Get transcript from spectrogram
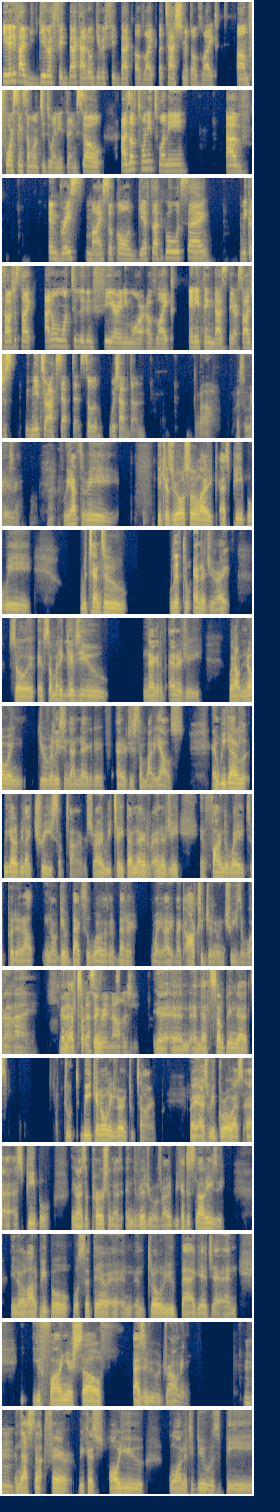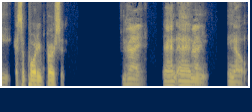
even if I give a feedback, I don't give a feedback of like attachment of like um, forcing someone to do anything. So as of 2020, I've embraced my so-called gift that people would say mm-hmm. because I was just like, I don't want to live in fear anymore of like anything that's there. So I just need to accept it. So which I've done. Wow. That's amazing. We have to be because we also like as people we we tend to live through energy, right? So if, if somebody yeah. gives you negative energy without knowing you're releasing that negative energy to somebody else. And we gotta we gotta be like trees sometimes right? We take that negative energy and find a way to put it out you know give it back to the world in a better way right? Like oxygen and trees and whatnot. Right and right. that's something that's a great analogy yeah and and that's something that to, we can only learn through time right as we grow as as people you know as a person as individuals right because it's not easy you know a lot of people will sit there and and throw you baggage and you find yourself as if you were drowning mm-hmm. and that's not fair because all you wanted to do was be a supporting person. Right. And and right. you know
